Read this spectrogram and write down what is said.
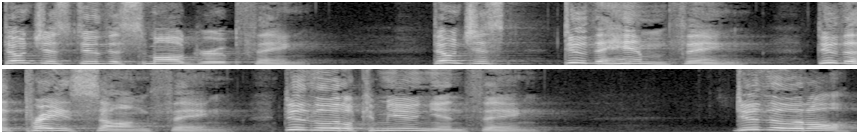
Don't just do the small group thing. Don't just do the hymn thing. Do the praise song thing. Do the little communion thing. Do the little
